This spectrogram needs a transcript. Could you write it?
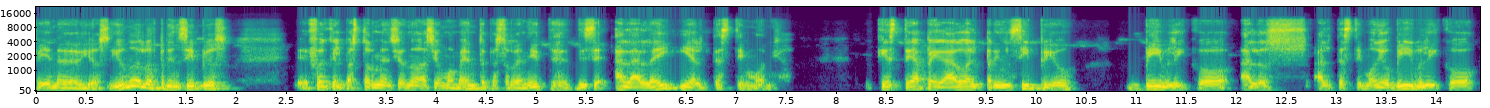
viene de Dios. Y uno de los principios eh, fue que el pastor mencionó hace un momento, el pastor Benítez, dice a la ley y al testimonio, que esté apegado al principio bíblico, a los, al testimonio bíblico,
